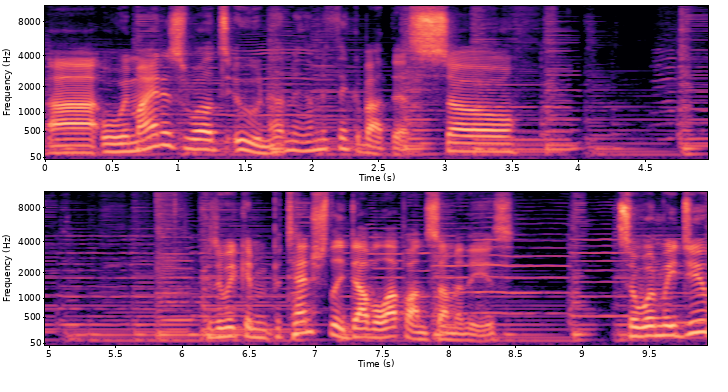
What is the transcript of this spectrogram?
Uh, well, we might as well do. Ooh, let me let me think about this. So, because we can potentially double up on some of these. So when we do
